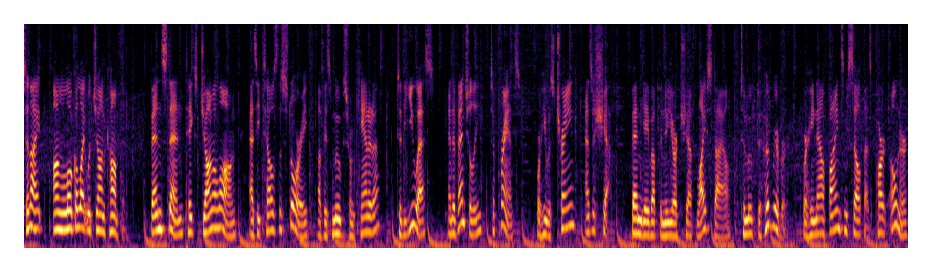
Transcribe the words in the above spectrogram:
Tonight on Localite with Jon Compton, Ben Stenn takes Jon along as he tells the story of his moves from Canada to the US and eventually to France, where he was trained as a chef. Ben gave up the New York chef lifestyle to move to Hood River, where he now finds himself as part owner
